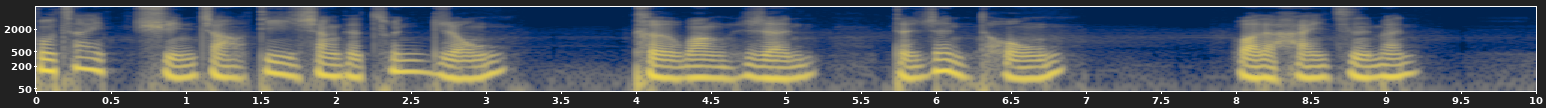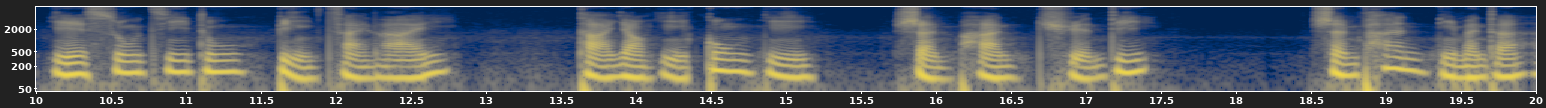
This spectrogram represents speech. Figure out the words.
不再寻找地上的尊荣，渴望人的认同。我的孩子们，耶稣基督必再来，他要以公义审判全地。审判你们的，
